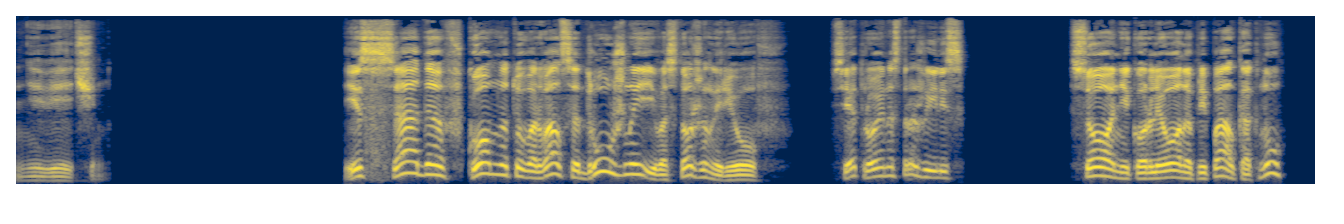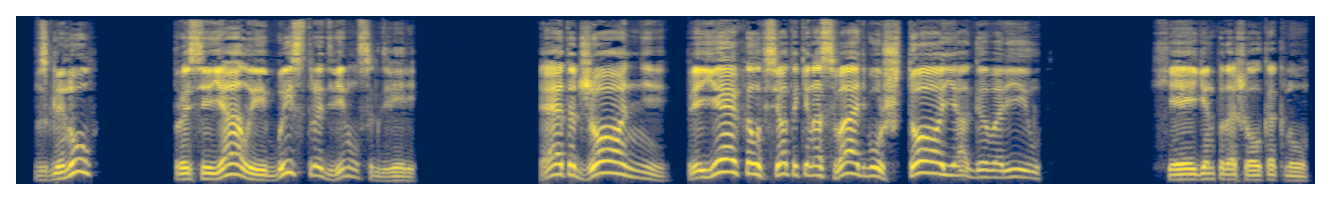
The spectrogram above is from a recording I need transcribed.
не вечен. Из сада в комнату ворвался дружный и восторженный рев. Все трое насторожились. Сони Корлеона припал к окну, взглянул, просиял и быстро двинулся к двери. — Это Джонни! Приехал все-таки на свадьбу! Что я говорил? Хейген подошел к окну.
